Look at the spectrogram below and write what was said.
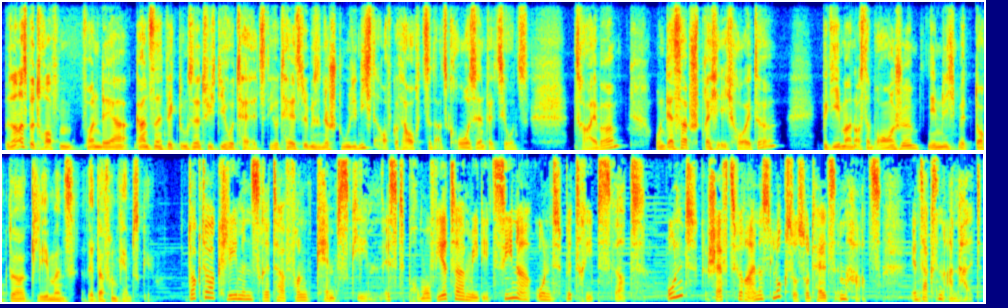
Besonders betroffen von der ganzen Entwicklung sind natürlich die Hotels. Die Hotels, die übrigens in der Studie nicht aufgetaucht sind als große Infektionstreiber. Und deshalb spreche ich heute mit jemandem aus der Branche, nämlich mit Dr. Clemens Ritter von Kempsky. Dr. Clemens Ritter von Kempsky ist promovierter Mediziner und Betriebswirt und Geschäftsführer eines Luxushotels im Harz in Sachsen-Anhalt.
